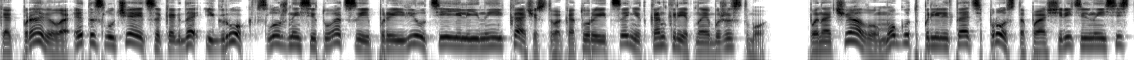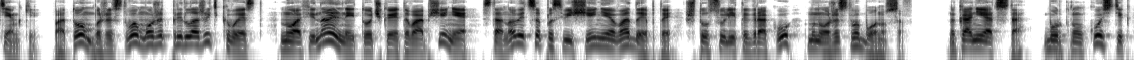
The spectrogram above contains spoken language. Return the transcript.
Как правило, это случается, когда игрок в сложной ситуации проявил те или иные качества, которые ценит конкретное божество. Поначалу могут прилетать просто поощрительные системки, потом божество может предложить квест, ну а финальной точкой этого общения становится посвящение в адепты, что сулит игроку множество бонусов. «Наконец-то!» – буркнул Костик,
